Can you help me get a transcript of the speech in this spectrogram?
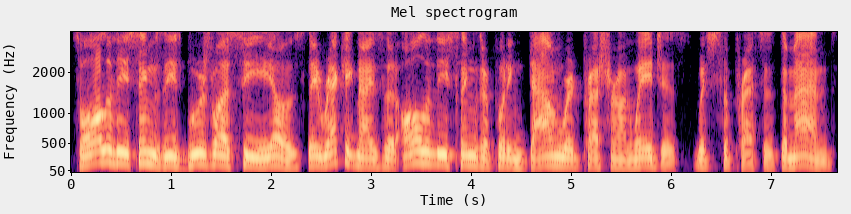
So all of these things, these bourgeois CEOs, they recognize that all of these things are putting downward pressure on wages, which suppresses demand,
